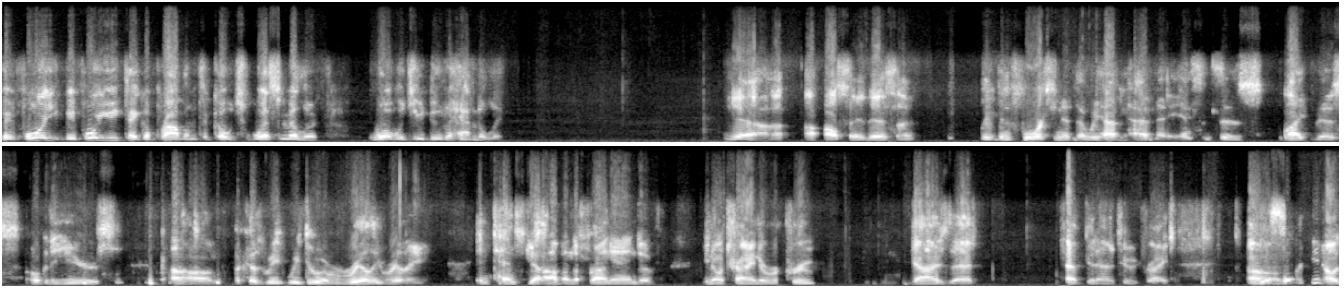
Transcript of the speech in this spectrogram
before you before you take a problem to coach Wes Miller, what would you do to handle it? Yeah, I'll say this. I've, we've been fortunate that we haven't had many instances like this over the years um, because we, we do a really, really intense job on the front end of, you know, trying to recruit guys that have good attitudes, right? Um, yes. You know,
